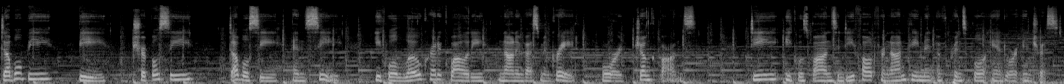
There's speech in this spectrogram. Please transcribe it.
Double B, B, triple C, double C, and C equal low credit quality non investment grade, or junk bonds. D equals bonds in default for non payment of principal and or interest.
